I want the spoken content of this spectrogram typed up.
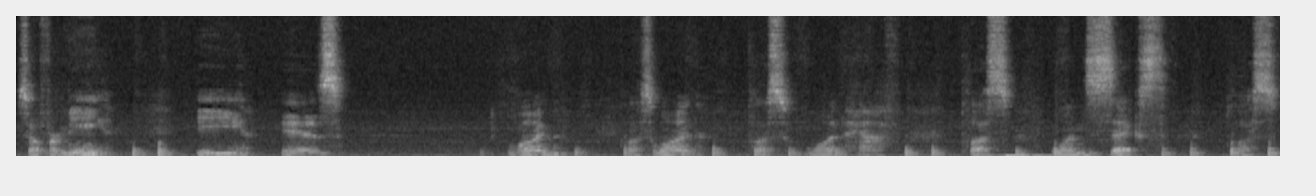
So for me, E is 1 plus 1 plus 1 half plus 1 sixth plus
